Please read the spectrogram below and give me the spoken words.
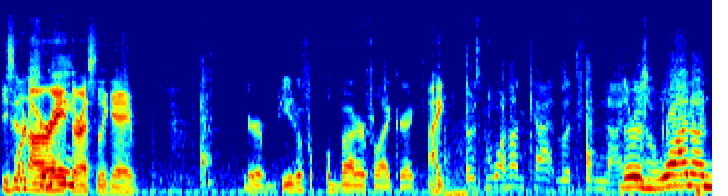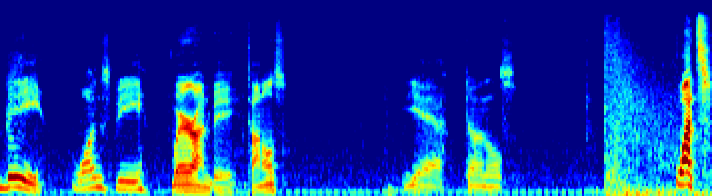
He's in an R8 me. the rest of the game. You're a beautiful butterfly, Greg. I There's one on cat lit for 90. There's one on B. One's B. where on B tunnels? Yeah, tunnels. What?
